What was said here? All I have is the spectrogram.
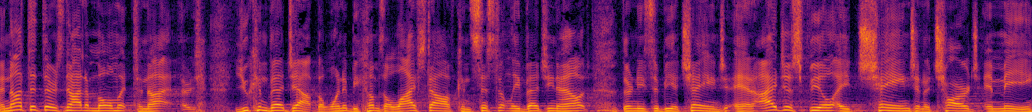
And not that there's not a moment to not, you can veg out, but when it becomes a lifestyle of consistently vegging out, there needs to be a change. And I just feel a change and a charge in me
